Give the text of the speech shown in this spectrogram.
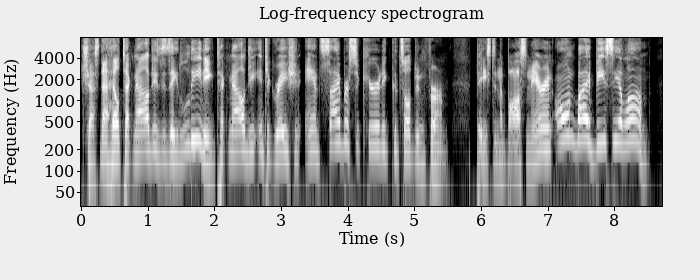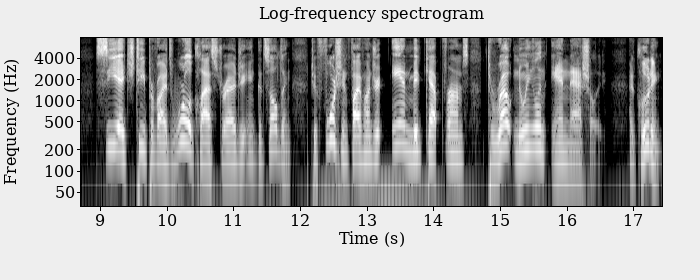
Chestnut Hill Technologies is a leading technology integration and cybersecurity consulting firm based in the Boston area and owned by a BC alum. CHT provides world class strategy and consulting to Fortune 500 and mid cap firms throughout New England and nationally, including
